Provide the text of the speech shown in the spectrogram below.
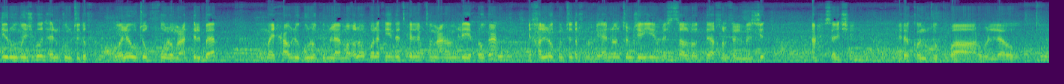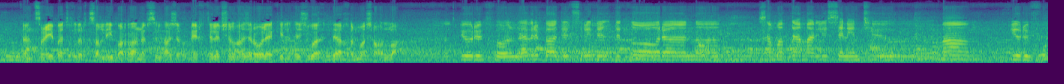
ديروا مجهود أنكم تدخلوا. ولو تقفلوا مع الباب وما يحاولوا يقولوا لكم لا مغلوق ولكن إذا تكلمتوا معهم مليح وكاع يخلوكم تدخلوا. لأنه أنتم جايين باش تصلوا الداخل في المسجد أحسن شيء. إذا كنتوا كبار ولا كانت صعيبة تقدر تصلي برا نفس الأجر. ما يختلفش الأجر ولكن الأجواء الداخل ما شاء الله. Beautiful. Everybody's reading the Quran. Some of them are listening to Mom. Beautiful.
